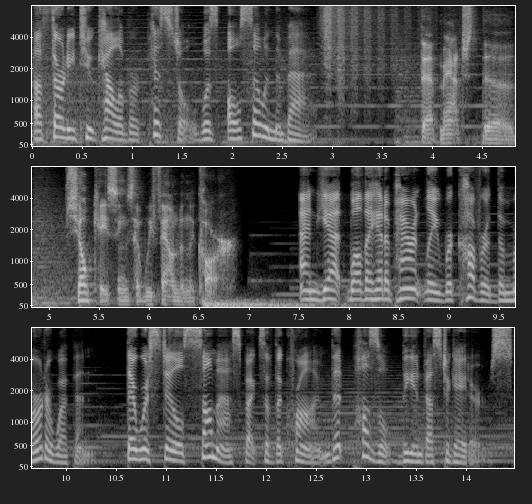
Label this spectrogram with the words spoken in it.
A 32 caliber pistol was also in the bag. That matched the shell casings that we found in the car. And yet, while they had apparently recovered the murder weapon, there were still some aspects of the crime that puzzled the investigators.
